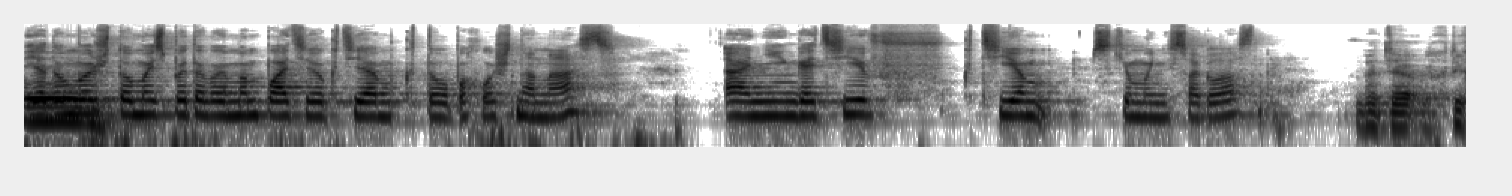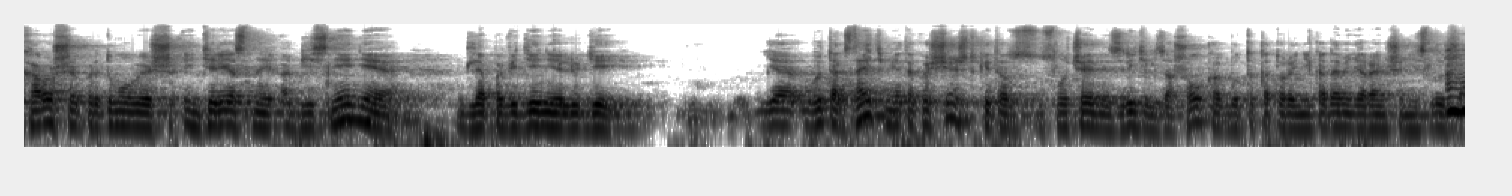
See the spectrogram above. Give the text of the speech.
Я думаю, что мы испытываем эмпатию к тем, кто похож на нас, а негатив к тем, с кем мы не согласны. Это ты хорошее придумываешь интересные объяснения для поведения людей. Я, вы так знаете, у меня такое ощущение, что какой-то случайный зритель зашел, как будто который никогда меня раньше не слышал.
